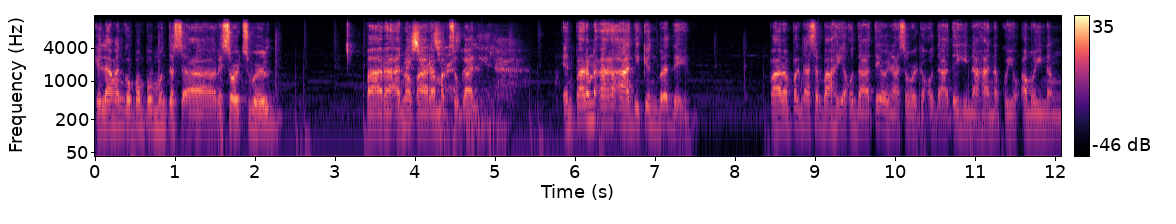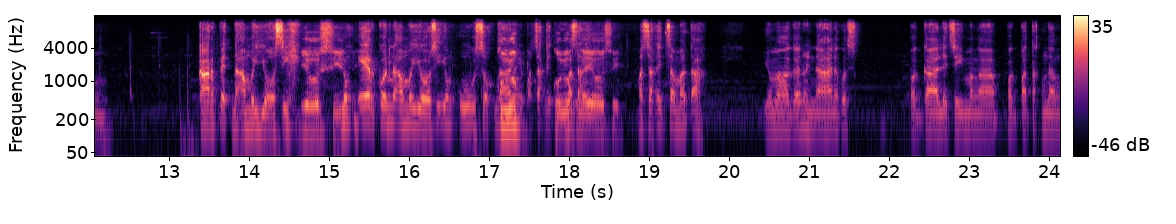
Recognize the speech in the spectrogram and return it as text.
kailangan ko pang pumunta sa Resorts World para ano, para magsugal. And parang nakaka-addict yun, Brad eh. Parang pag nasa bahay ako dati or nasa work ako dati, hinahanap ko yung amoy ng carpet na amoy yosi. Yossi. Yung aircon na amoy yosi, yung usok na Kulog. ano, masakit, Kulog na masakit, Yossi. masakit sa mata. Yung mga ganun, hinahanap ko. Pagka, let's say, mga pagpatak ng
